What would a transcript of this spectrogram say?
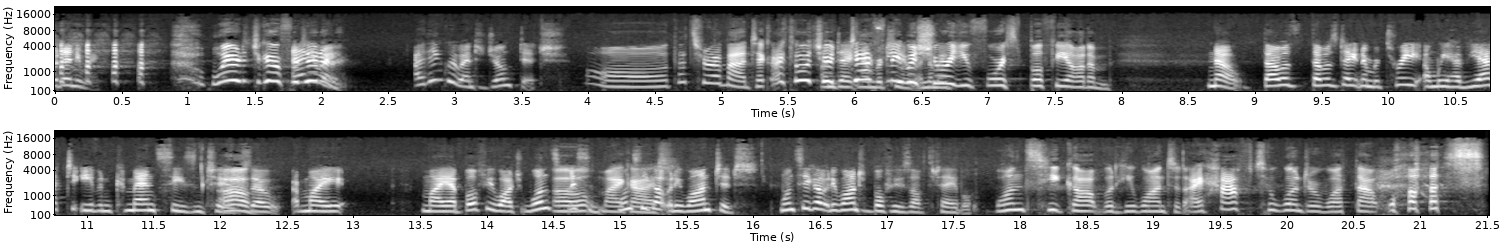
But anyway, Where did you go for anyway, dinner? I think we went to Junk Ditch. Oh, that's romantic. I thought you On date number definitely was sure we- you forced Buffy on him. No, that was that was date number three, and we have yet to even commence season two. Oh. So uh, my my uh, Buffy watch once Oh, listen, once he got what he wanted, once he got what he wanted, Buffy was off the table. Once he got what he wanted, I have to wonder what that was.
